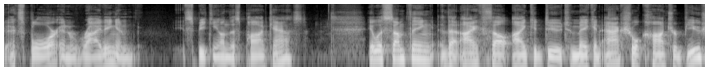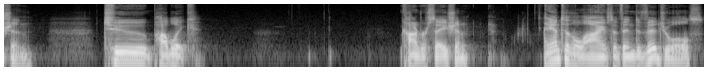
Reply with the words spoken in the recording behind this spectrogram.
explore in writing and speaking on this podcast. It was something that I felt I could do to make an actual contribution to public conversation and to the lives of individuals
